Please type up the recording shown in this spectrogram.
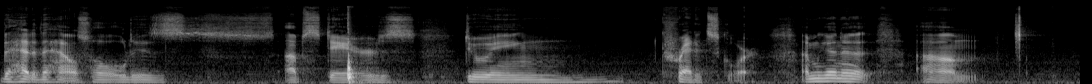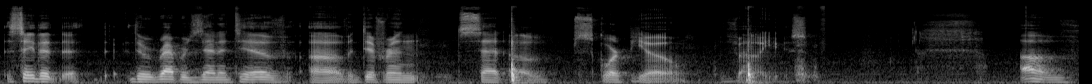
the head of the household is upstairs doing credit score. I'm gonna um, say that they're representative of a different set of Scorpio values of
